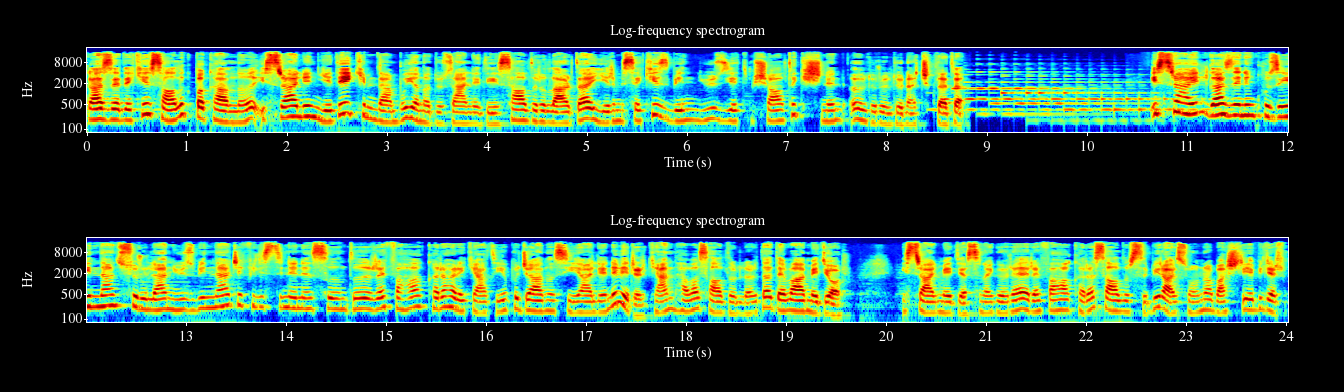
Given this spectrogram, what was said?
Gazze'deki Sağlık Bakanlığı, İsrail'in 7 Ekim'den bu yana düzenlediği saldırılarda 28.176 kişinin öldürüldüğünü açıkladı. İsrail, Gazze'nin kuzeyinden sürülen yüz binlerce Filistinlinin sığındığı Refah'a kara harekatı yapacağını sinyallerini verirken hava saldırıları da devam ediyor. İsrail medyasına göre Refah'a kara saldırısı bir ay sonra başlayabilir.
